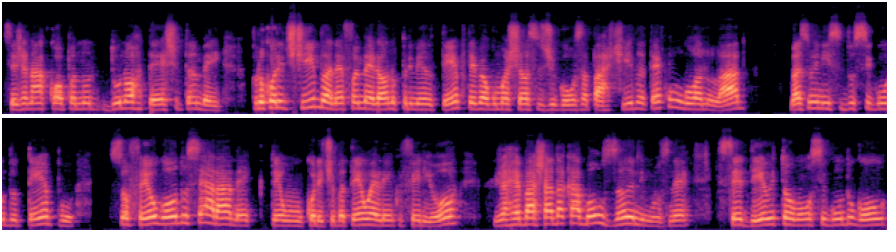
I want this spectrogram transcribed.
seja na Copa no, do Nordeste também. Para o Coritiba, né, foi melhor no primeiro tempo, teve algumas chances de gols na partida, até com um gol anulado, mas no início do segundo tempo sofreu o gol do Ceará, né? O Coritiba tem um elenco inferior, já rebaixado acabou os ânimos, né? Cedeu e tomou o segundo gol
